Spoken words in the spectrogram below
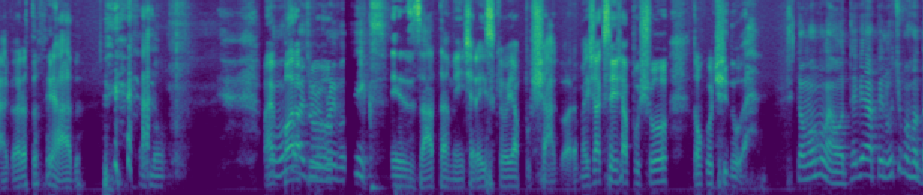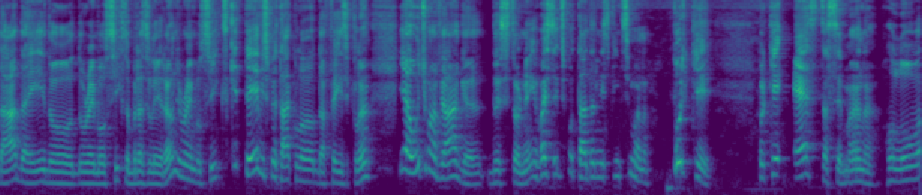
Agora eu tô ferrado. Tá bom. Mas então, bora pro... Rainbow Six? Exatamente, era isso que eu ia puxar agora. Mas já que você já puxou, então continua. Então vamos lá, ó. teve a penúltima rodada aí do, do Rainbow Six, do Brasileirão de Rainbow Six, que teve espetáculo da FaZe Clan, e a última vaga desse torneio vai ser disputada nesse fim de semana. Por quê? Porque esta semana rolou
